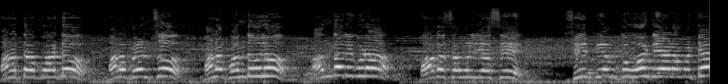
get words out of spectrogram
మనతో పాటు మన ఫ్రెండ్స్ మన బంధువులు అందరినీ కూడా భాగస్వాములు చేసి సిపిఎంకు ఓటు వేయడం అంటే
